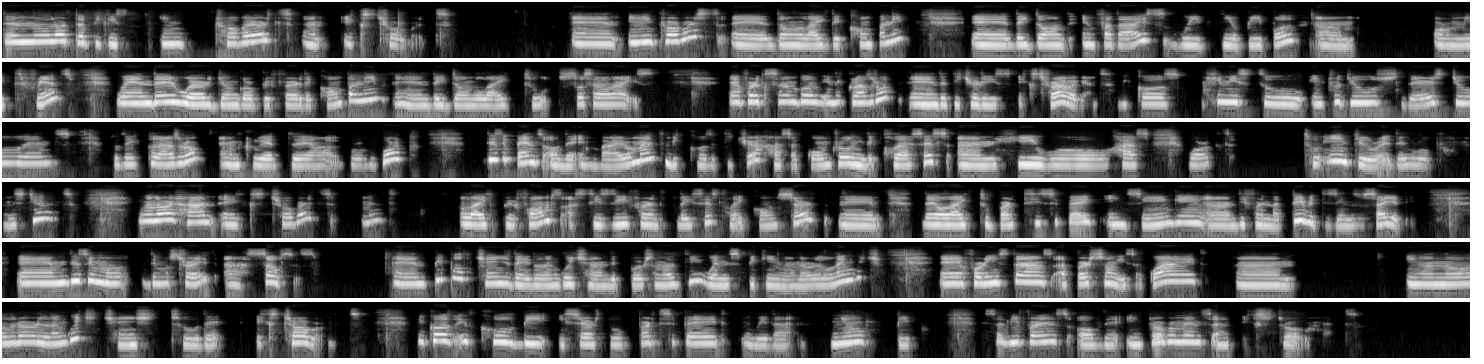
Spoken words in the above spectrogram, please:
Then another topic is introverts and extroverts. And introverts uh, don't like the company. Uh, they don't empathize with new people um, or meet friends. When they were younger, prefer the company and they don't like to socialize. And for example, in the classroom, and the teacher is extravagant because he needs to introduce their students to the classroom and create the uh, group work. This depends on the environment because the teacher has a control in the classes and he will, has worked to integrate the group and the students. On the other hand, extroverts like performs at these different places like concert uh, they like to participate in singing and different activities in society. And this demo- demonstrate uh, sources. And people change their language and the personality when speaking another language. Uh, for instance a person is a quiet and in another language change to the extroverts because it could be easier to participate with new people. It's a difference of the introverts and extroverts.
